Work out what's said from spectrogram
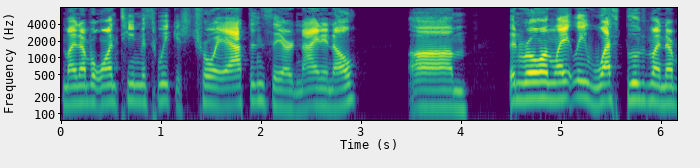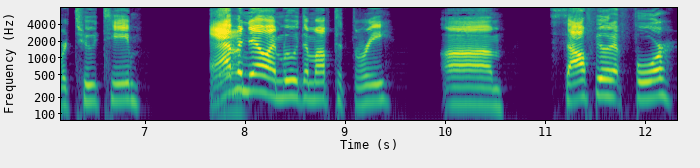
my number one team this week is Troy Athens. They are nine and zero. Um, been rolling lately. West Bloom's my number two team. Yeah. Avondale, I moved them up to three. Um, Southfield at four.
